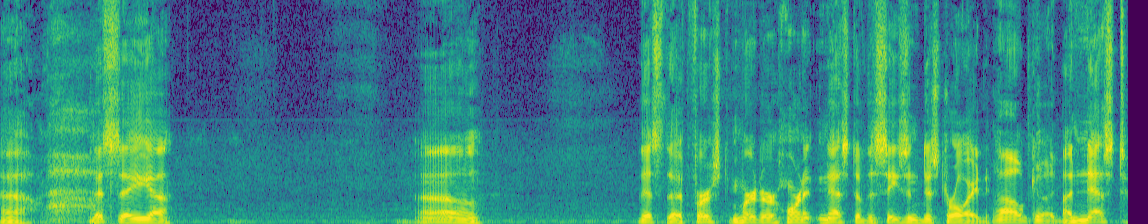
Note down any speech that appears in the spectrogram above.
Oh, this a uh, oh this the first murder hornet nest of the season destroyed. Oh, good. A nest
